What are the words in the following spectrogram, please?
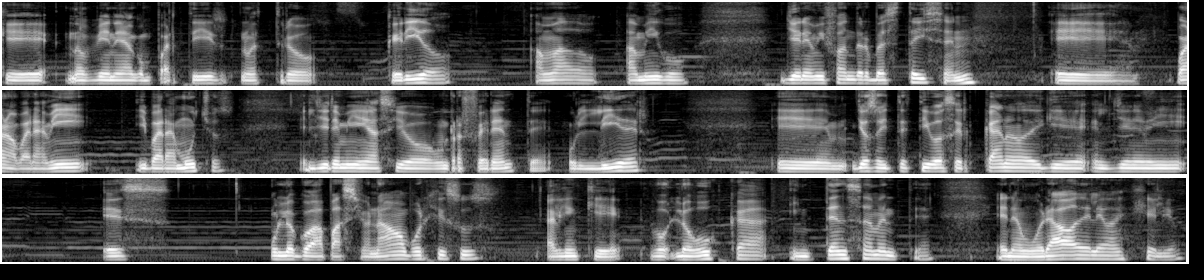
que nos viene a compartir nuestro querido, amado amigo Jeremy van der Besteisen. Eh, bueno, para mí y para muchos, el Jeremy ha sido un referente, un líder. Eh, yo soy testigo cercano de que el Jeremy es un loco apasionado por Jesús, alguien que lo busca intensamente, enamorado del Evangelio.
